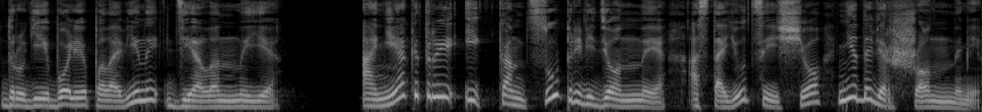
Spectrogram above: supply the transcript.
другие более половины деланные. а некоторые и к концу приведенные остаются еще недовершенными.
